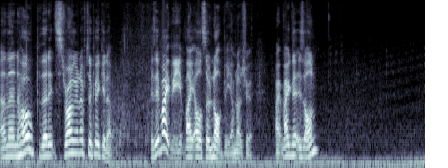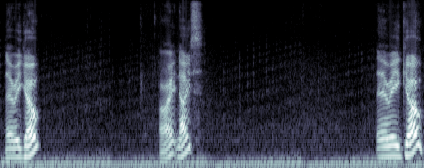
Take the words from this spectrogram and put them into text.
And then hope that it's strong enough to pick it up. Because it might be. It might also not be. I'm not sure. Alright, magnet is on. There we go. Alright, nice. There we go.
